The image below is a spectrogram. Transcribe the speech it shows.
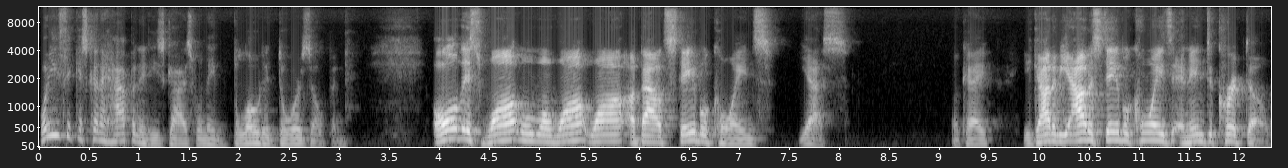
What do you think is going to happen to these guys when they blow the doors open? All this want, want, want, want about stable coins, yes. Okay. You got to be out of stable coins and into crypto.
